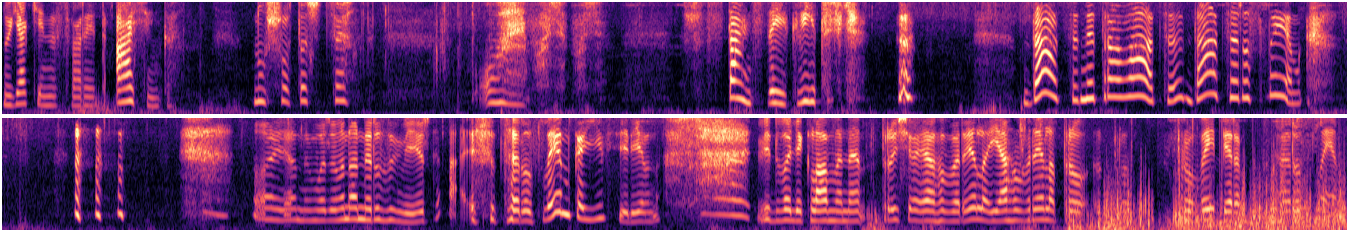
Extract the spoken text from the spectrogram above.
Ну як її не сварити? Асінька. Ну що, то ж це. Ой, Боже, Боже. Встань з цієї квіточки. Да, це не трава, це, да, це рослинка. Ой, я не можу, вона не розуміє, що це рослинка, їй всі рівно. Відволікла мене. Про що я говорила? Я говорила про, про, вибір рослин.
